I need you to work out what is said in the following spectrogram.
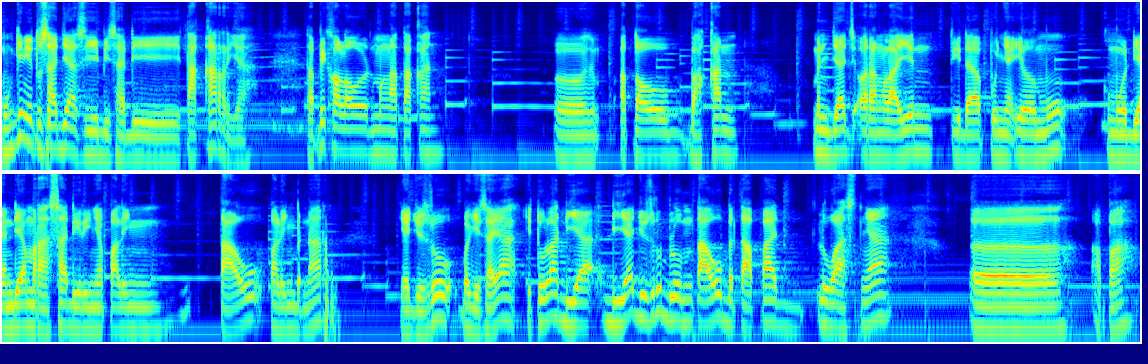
Mungkin itu saja sih bisa ditakar ya. Tapi kalau mengatakan uh, atau bahkan menjudge orang lain tidak punya ilmu, kemudian dia merasa dirinya paling tahu, paling benar, ya justru bagi saya itulah dia dia justru belum tahu betapa luasnya eh apa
